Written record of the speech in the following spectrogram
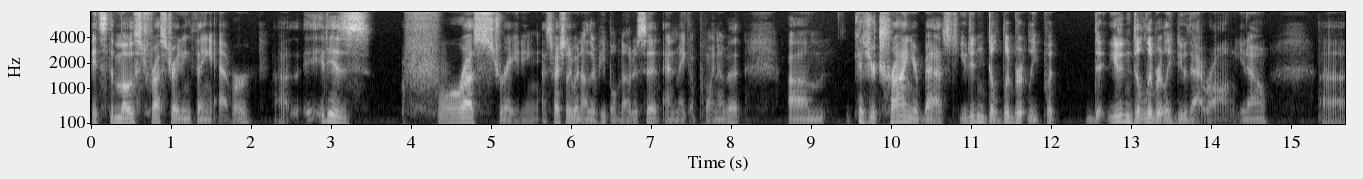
it's the most frustrating thing ever. Uh, it is frustrating, especially when other people notice it and make a point of it. Um, because you're trying your best. You didn't deliberately put you didn't deliberately do that wrong, you know? Uh,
